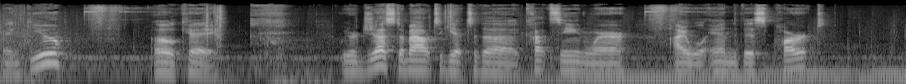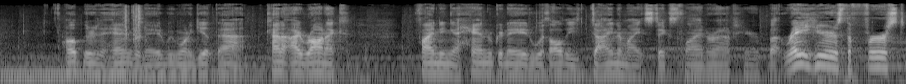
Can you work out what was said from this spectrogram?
Thank you. Okay. We are just about to get to the cutscene where I will end this part. Oh, there's a hand grenade. We want to get that. Kind of ironic finding a hand grenade with all these dynamite sticks flying around here. But right here is the first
